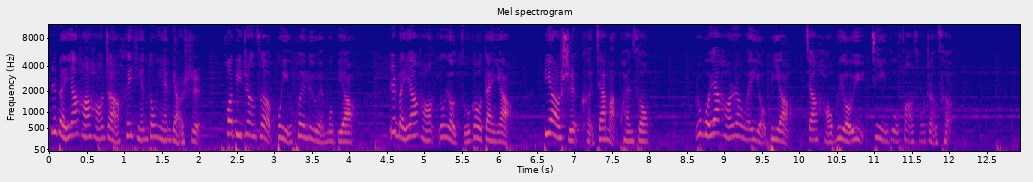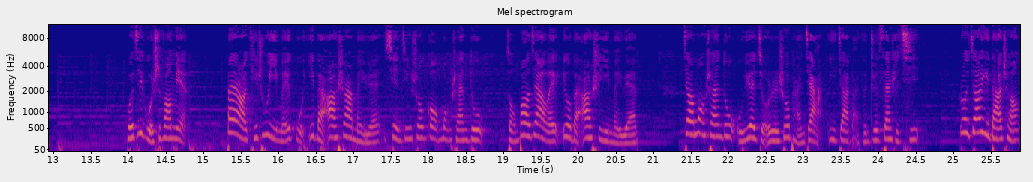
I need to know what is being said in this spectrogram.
日本央行行长黑田东彦表示，货币政策不以汇率为目标。日本央行拥有足够弹药，必要时可加码宽松。如果央行认为有必要，将毫不犹豫进一步放松政策。国际股市方面，拜耳提出以每股一百二十二美元现金收购孟山都，总报价为六百二十亿美元，较孟山都五月九日收盘价溢价百分之三十七。若交易达成，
